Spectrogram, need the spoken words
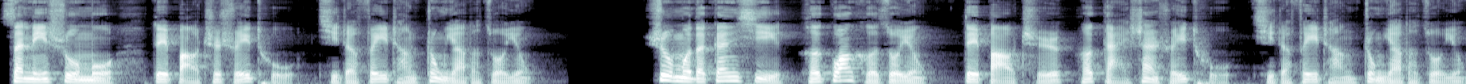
森林树木对保持水土起着非常重要的作用。树木的根系和光合作用对保持和改善水土起着非常重要的作用。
